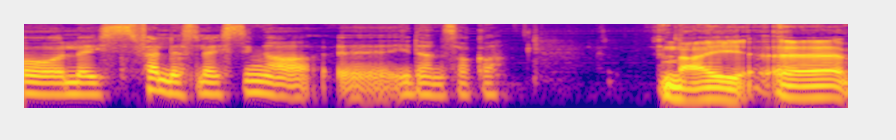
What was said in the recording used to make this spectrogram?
og løs, felles løsninger eh, i denne saka? Nei. Eh,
